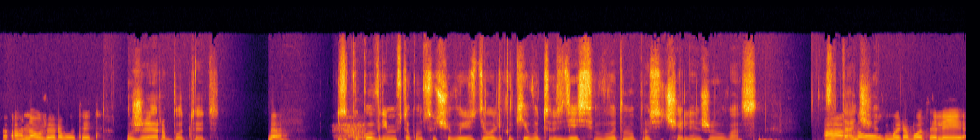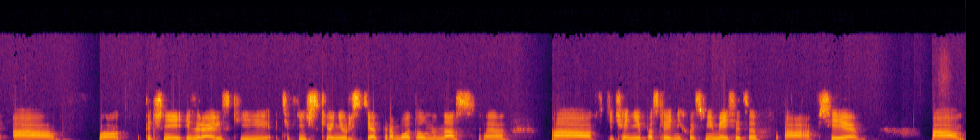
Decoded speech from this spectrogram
Она уже работает. Уже работает? Да. За какое время в таком случае вы ее сделали? Какие вот здесь в этом вопросе челленджи у вас? Задачи? А, ну, мы работали, а, в, точнее, Израильский технический университет работал на нас а, а, в течение последних восьми месяцев. А, все а,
